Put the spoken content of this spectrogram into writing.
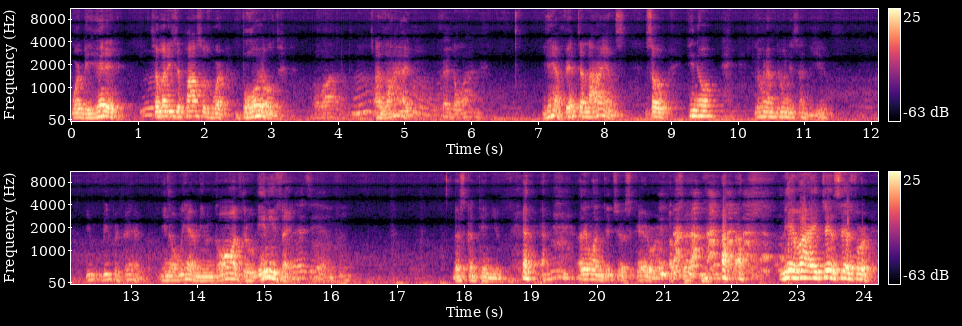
were beheaded. Mm. Some of these apostles were boiled A lot. alive. Fed the lions. Yeah, fed to lions. So, you know, Lord, I'm doing this unto you. You be prepared. You know, we haven't even gone through anything. That's it. Mm-hmm. Let's continue. Mm-hmm. I didn't want to get you scared or upset. Nehemiah 10 says, for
